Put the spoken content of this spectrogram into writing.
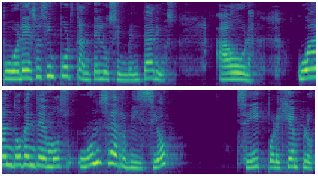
Por eso es importante los inventarios. Ahora, cuando vendemos un servicio, ¿sí? Por ejemplo,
